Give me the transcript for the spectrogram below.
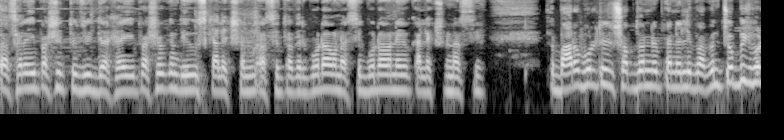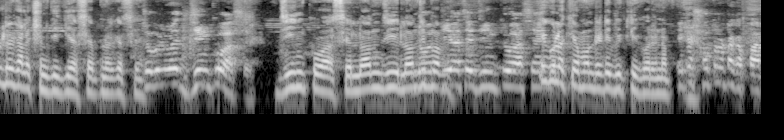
তাছাড়া এই পাশে একটু যদি দেখাই এই পাশেও কিন্তু হিউজ কালেকশন আছে তাদের গোডাউন আছে গোডাউনেও কালেকশন আছে। তো বারো ভোল্টের সব ধরনের প্যানেলই পাবেন। চব্বিশ ভোল্টের কালেকশন কী কী আছে আপনার কাছে? জিঙ্কো আছে। জিঙ্কো আছে লঞ্জি লঞ্জি পাবেন। আছে এগুলো কেমন রেটে বিক্রি করেন আপনি? সতেরো টাকা পার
